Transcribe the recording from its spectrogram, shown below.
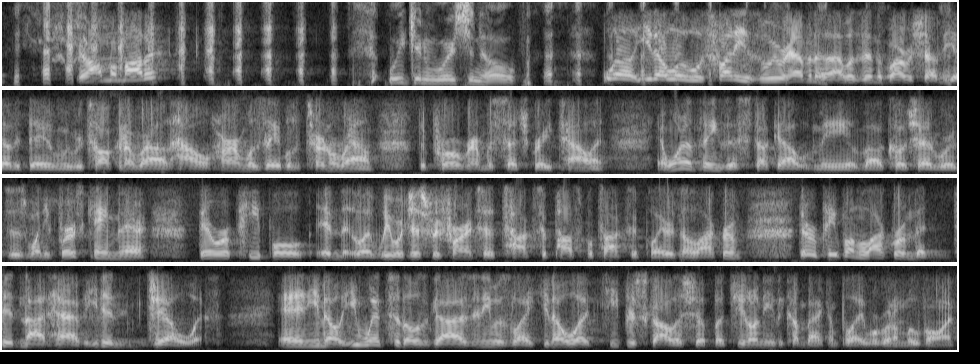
Your alma mater? we can wish and hope. well, you know what was funny is we were having. A, I was in the barbershop the other day, and we were talking about how Herm was able to turn around the program with such great talent. And one of the things that stuck out with me about Coach Edwards is when he first came there, there were people in the, like we were just referring to toxic, possible toxic players in the locker room. There were people in the locker room that did not have, he didn't gel with. And, you know, he went to those guys and he was like, you know what, keep your scholarship, but you don't need to come back and play. We're going to move on.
